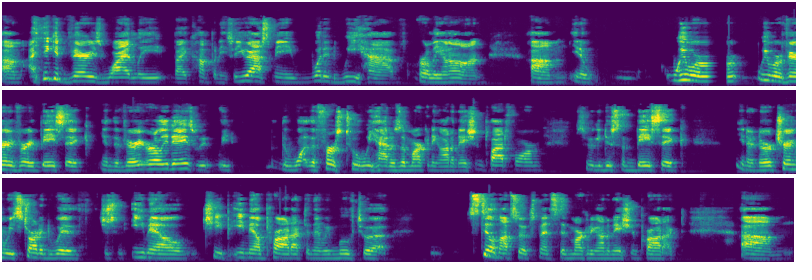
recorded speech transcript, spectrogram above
um, I think it varies widely by company. So you asked me, what did we have early on? Um, you know, we were we were very very basic in the very early days. We, we the one, the first tool we had was a marketing automation platform, so we could do some basic, you know, nurturing. We started with just an email, cheap email product, and then we moved to a still not so expensive marketing automation product. Um,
